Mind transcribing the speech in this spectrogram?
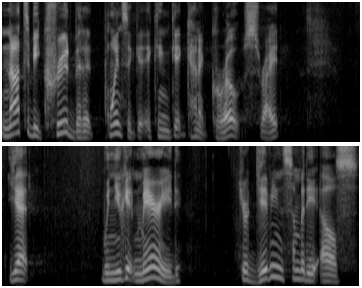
not to be crude, but at points it, it can get kind of gross, right? Yet, when you get married, you're giving somebody else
